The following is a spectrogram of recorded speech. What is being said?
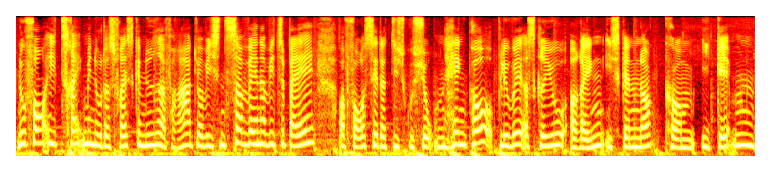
Nu får I tre minutters friske nyheder fra Radioavisen, så vender vi tilbage og fortsætter diskussionen. Hæng på, bliv ved at skrive og ringe. I skal nok komme igennem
